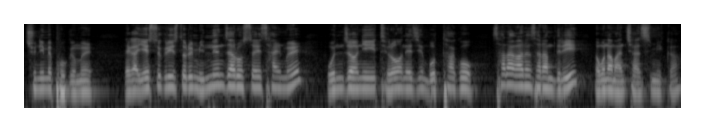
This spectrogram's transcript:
주님의 복음을 내가 예수 그리스도를 믿는 자로서의 삶을 온전히 드러내지 못하고 살아가는 사람들이 너무나 많지 않습니까?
